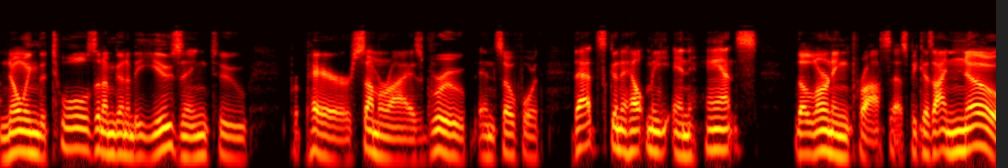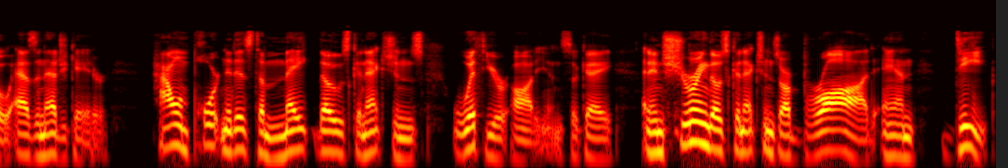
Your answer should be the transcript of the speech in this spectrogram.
knowing the tools that I'm going to be using to prepare, summarize, group, and so forth. That's going to help me enhance the learning process because I know as an educator how important it is to make those connections with your audience, okay? And ensuring those connections are broad and deep.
